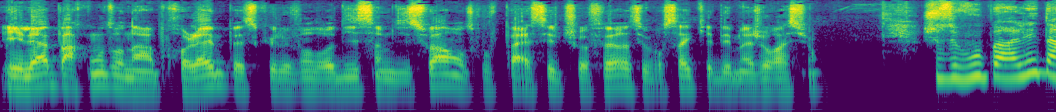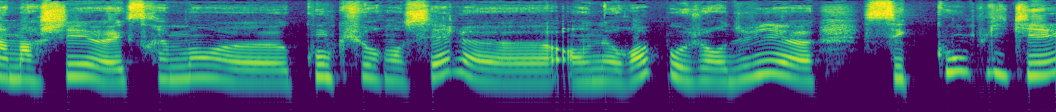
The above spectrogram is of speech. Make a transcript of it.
Et là par contre on a un problème parce que le vendredi, samedi soir, on trouve pas assez de chauffeurs et c'est pour ça qu'il y a des majorations. Je vais vous parler d'un marché euh, extrêmement euh, concurrentiel euh, en Europe. Aujourd'hui, c'est compliqué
